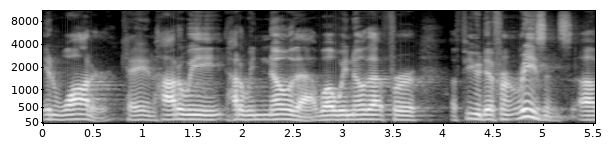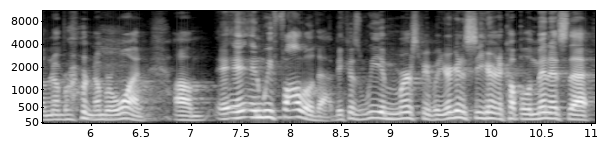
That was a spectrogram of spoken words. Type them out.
in water. Okay, and how do we how do we know that? Well, we know that for a few different reasons. Um, number number one, um, and, and, we follow that because we immerse people. You're going to see here in a couple of minutes that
